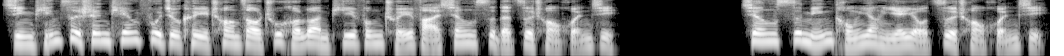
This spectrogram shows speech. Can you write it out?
仅凭自身天赋就可以创造出和乱披风锤法相似的自创魂技。江思明同样也有自创魂技，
